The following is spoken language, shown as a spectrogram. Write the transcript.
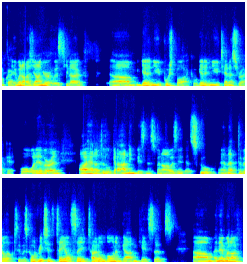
okay. when I was younger, it was, you know, um, get a new push bike or get a new tennis racket or whatever. And I had a little gardening business when I was at school, and that developed. It was called Richard's TLC, Total Lawn and Garden Care Service. Um, and then when I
